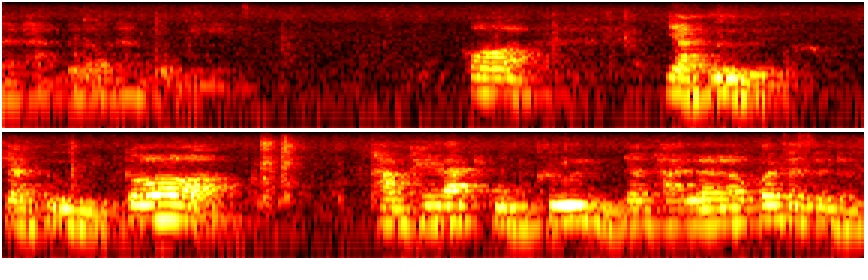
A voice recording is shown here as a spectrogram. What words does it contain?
นะคะ ไม่ต้องทำตรงนี้ ก็อย่างอื่นอย่างอื่นก็ทำให้รัดกุมขึ้นนะคะ แล้วเราก็จะเสนอ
